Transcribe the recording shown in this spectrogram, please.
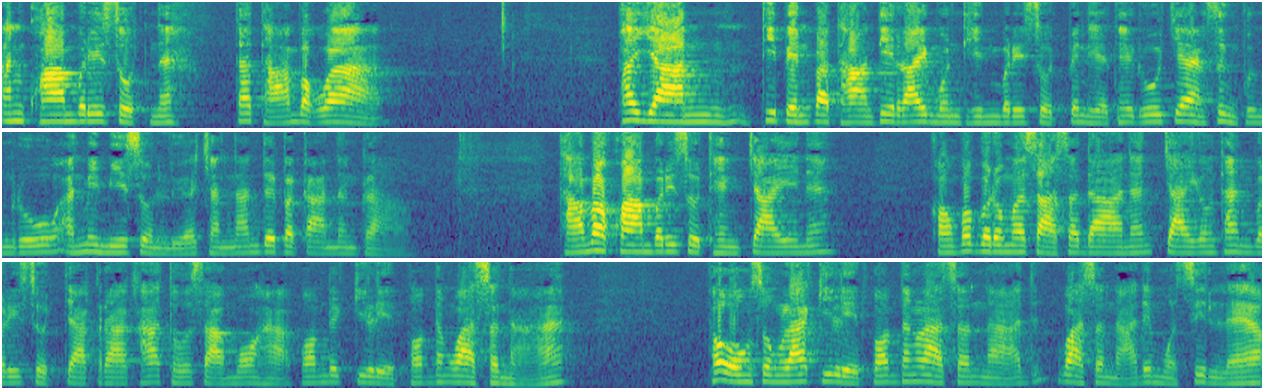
อันความบริสุทธิ์นะถ้าถามบอกว่าพยานที่เป็นประธานที่ไร้มนทินบริสุทธิ์เป็นเหตุให้รู้แจ้ง ซึ่งพึงรู้ อันไม่มีส่วนเหลือฉันนั้นด้วยประการดังกล่าว ถามว่าความบริสุทธิ์แห่งใจนะ ของพระบรมศาสดานั้นใจของท่านบริสุทธิ์จากราคะโทสะโมหะพร้อมด้วยกิเลสพร้อมทั้งวาสนา พระองค์ทรงละกิเลสพร้อมทั้งวาสนาวาสนาได้หมดสิ้นแล้ว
